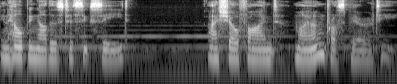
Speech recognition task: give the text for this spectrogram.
In helping others to succeed, I shall find my own prosperity.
